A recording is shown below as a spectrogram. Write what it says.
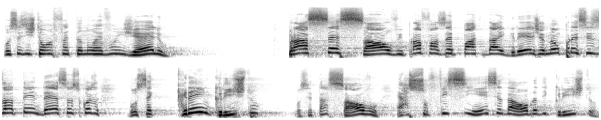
Vocês estão afetando o evangelho. Para ser salvo para fazer parte da igreja, não precisa atender essas coisas. Você crê em Cristo, você está salvo. É a suficiência da obra de Cristo.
